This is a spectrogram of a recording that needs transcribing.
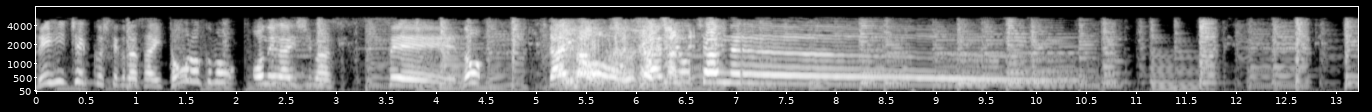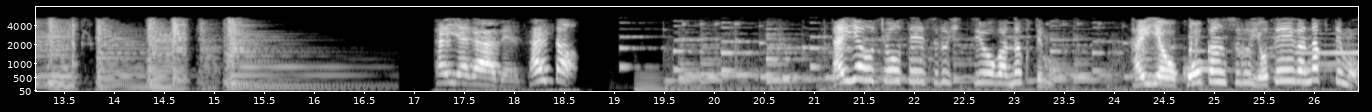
ぜひチェックしてください。登録もお願いします。せーの。大魔王。ラジオチャンネルタイヤガーデンサイト。タイヤを調整する必要がなくてもタイヤを交換する予定がなくても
